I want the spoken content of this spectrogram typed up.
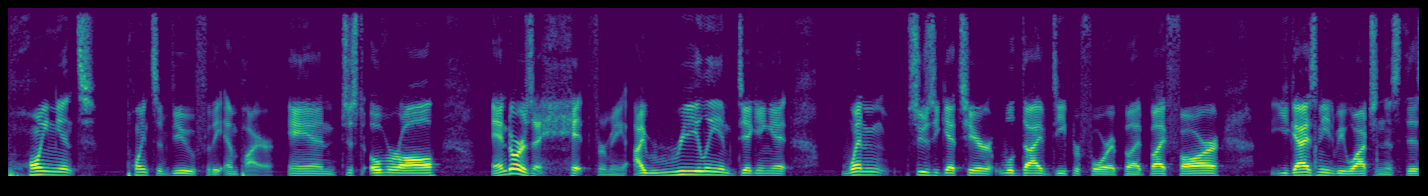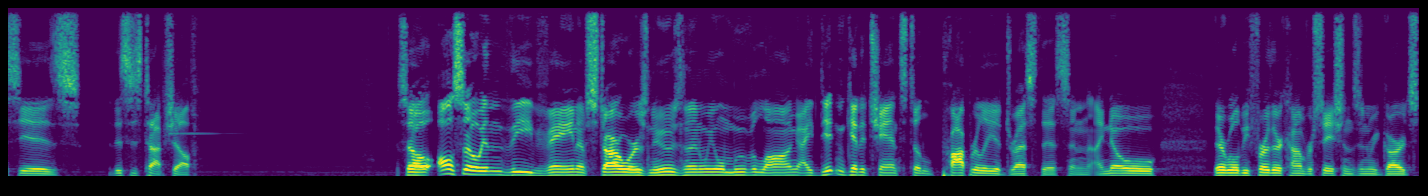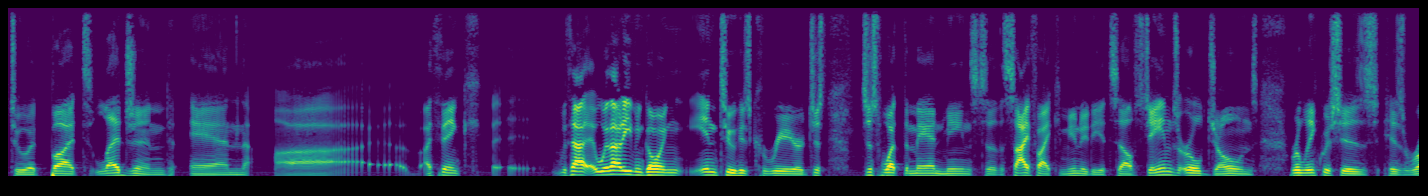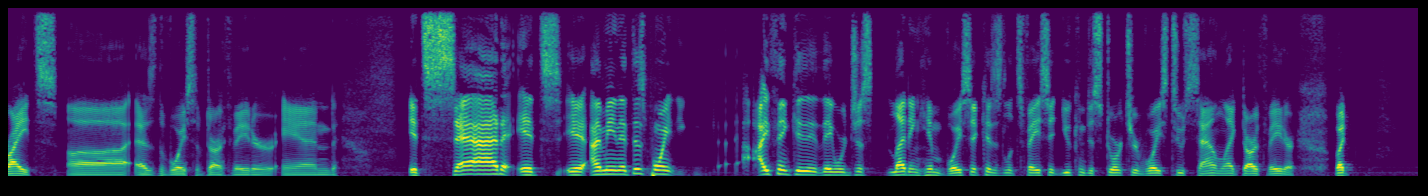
poignant points of view for the Empire, and just overall Andor is a hit for me. I really am digging it. When Susie gets here, we'll dive deeper for it, but by far, you guys need to be watching this. This is this is top shelf. So, also in the vein of Star Wars news, then we will move along. I didn't get a chance to properly address this, and I know there will be further conversations in regards to it. But Legend and uh, I think without without even going into his career, just just what the man means to the sci-fi community itself. James Earl Jones relinquishes his rights uh, as the voice of Darth Vader, and it's sad. It's it, I mean, at this point. I think they were just letting him voice it because, let's face it, you can distort your voice to sound like Darth Vader. But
